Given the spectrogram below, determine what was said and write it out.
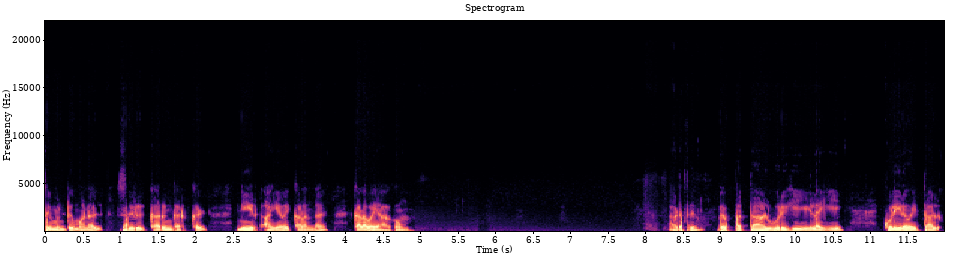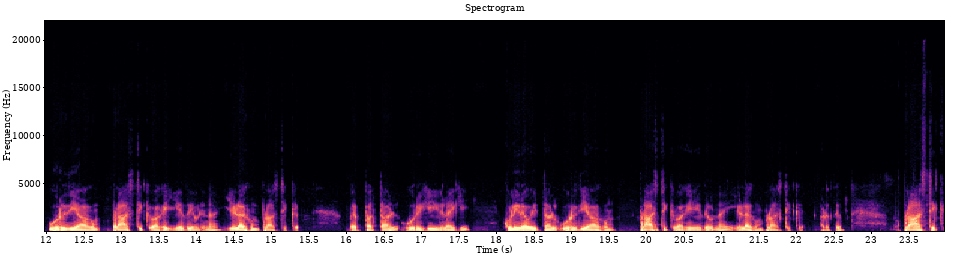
சிமெண்ட் மணல் சிறு கருங்கற்கள் நீர் ஆகியவை கலந்த கலவையாகும். அடுத்து வெப்பத்தால் உருகி இலகி குளிர வைத்தால் உறுதியாகும் பிளாஸ்டிக் வகை எது அப்படின்னா இலகும் பிளாஸ்டிக்கு வெப்பத்தால் உருகி இலகி குளிர வைத்தால் உறுதியாகும் பிளாஸ்டிக் வகை எது அப்படின்னா இலகும் பிளாஸ்டிக்கு அடுத்து பிளாஸ்டிக்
